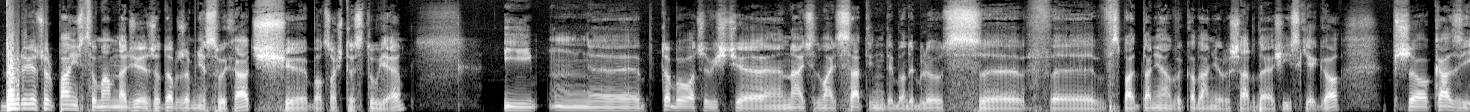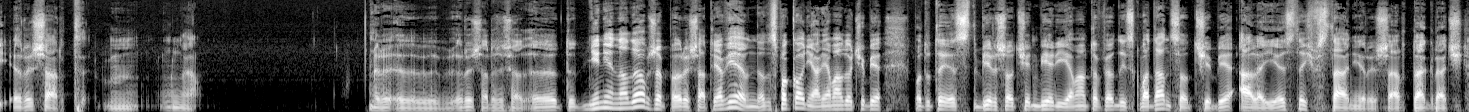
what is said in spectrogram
Dobry wieczór Państwu. Mam nadzieję, że dobrze mnie słychać, e, bo coś testuję. I mm, e, to był oczywiście Night and White Satin, The Body Blues e, w, wspaniałym wykonaniu Ryszarda Jasińskiego. Przy okazji Ryszard, mm, no, Ry- Ryszard, Ryszard. Nie, nie, no dobrze, Ryszard, ja wiem, no spokojnie, ale ja mam do ciebie, bo tutaj jest pierwszy odcień bieli, ja mam to w pewnej składance od ciebie, ale jesteś w stanie, Ryszard, nagrać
